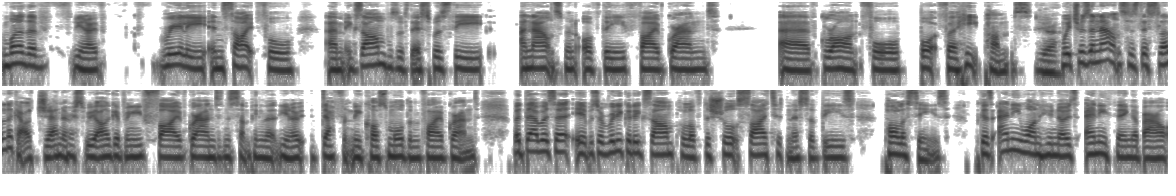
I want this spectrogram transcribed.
And one of the, you know, really insightful um, examples of this was the announcement of the five grand uh, grant for for heat pumps, yeah. which was announced as this. Look how generous we are, giving you five grand in something that you know definitely costs more than five grand. But there was a it was a really good example of the short sightedness of these policies because anyone who knows anything about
